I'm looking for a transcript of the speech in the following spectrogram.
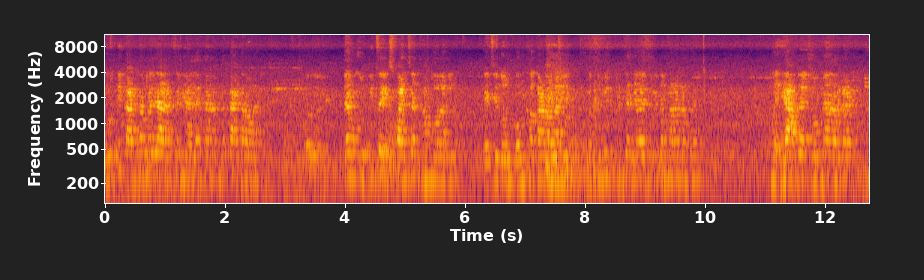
मूर्ती काढताना ज्या अडचणी आल्या त्यानंतर काय करावं लागलं? त्या मूर्तीचं एक्सपान्शन थांबवावं लागलं. त्याचे दोन पंख काढावं लागले. मग तुम्ही तुमच्या देवाची विटंबना करताय. मग हे आपल्याला शोभण्यासारखं आहे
